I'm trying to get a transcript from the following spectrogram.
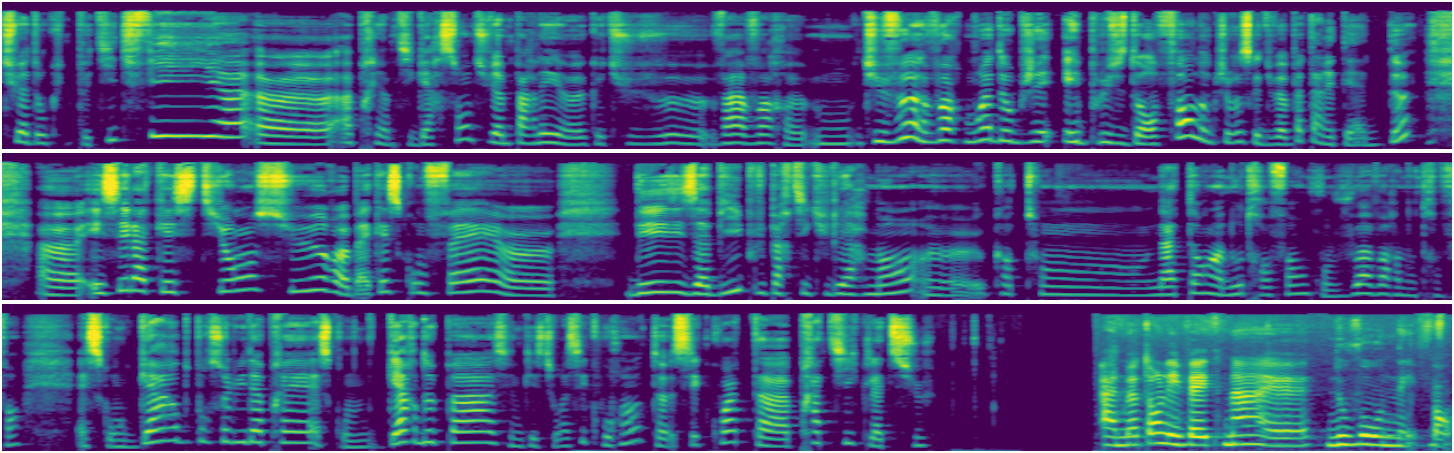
tu as donc une petite fille, euh, après un petit garçon, tu viens me parler euh, que tu veux, va avoir, tu veux avoir moins d'objets et plus d'enfants, donc je pense que tu ne vas pas t'arrêter à deux. et c'est la question sur bah, qu'est-ce qu'on fait des habits plus particulièrement euh, quand on attend un autre enfant, qu'on veut avoir un autre enfant. Est-ce qu'on garde pour celui d'après? Est-ce qu'on ne garde pas? C'est une question assez courante. C'est quoi ta pratique là-dessus? Admettons les vêtements euh, nouveau-nés. Bon,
